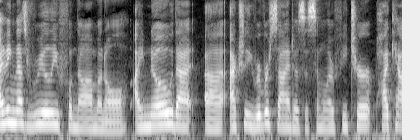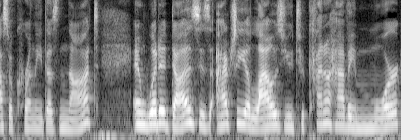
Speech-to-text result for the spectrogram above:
I think that's really phenomenal. I know that uh, actually Riverside has a similar feature. Podcastle currently does not. And what it does is actually allows you to kind of have a more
